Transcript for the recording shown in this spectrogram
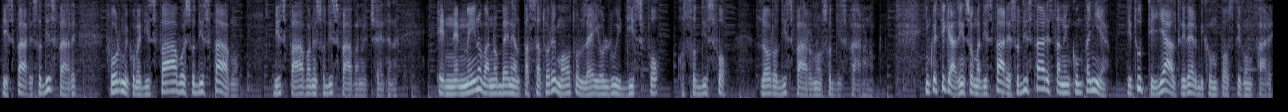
disfare e soddisfare, forme come disfavo e soddisfavo, disfavano e soddisfavano, eccetera. E nemmeno vanno bene al passato remoto lei o lui disfò o soddisfò, loro disfarono o soddisfarono. In questi casi, insomma, disfare e soddisfare stanno in compagnia di tutti gli altri verbi composti con fare.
